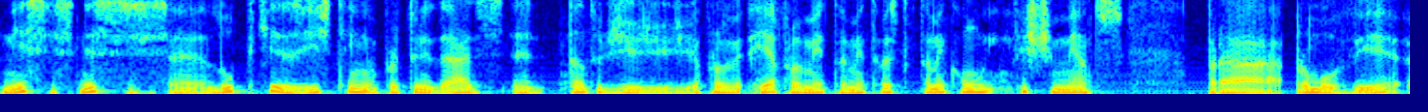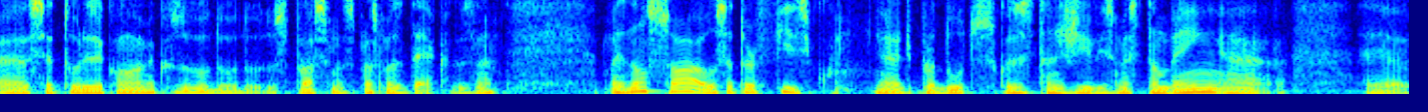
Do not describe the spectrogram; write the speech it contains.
nesse, nesse é, loop que existem oportunidades é, tanto de, de reaproveitamento, mas também com investimentos para promover uh, setores econômicos do, do, dos próximos, das próximas décadas. Né? Mas não só o setor físico é, de produtos, coisas tangíveis, mas também é, é,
